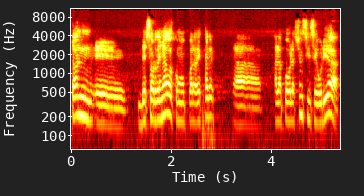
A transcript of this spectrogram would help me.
tan desordenados como para dejar a, la población sin seguridad.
